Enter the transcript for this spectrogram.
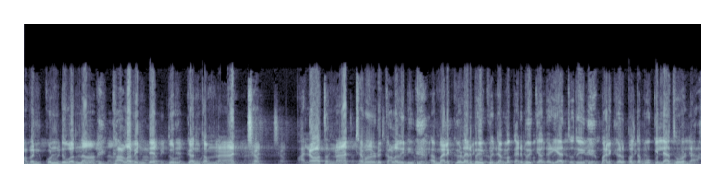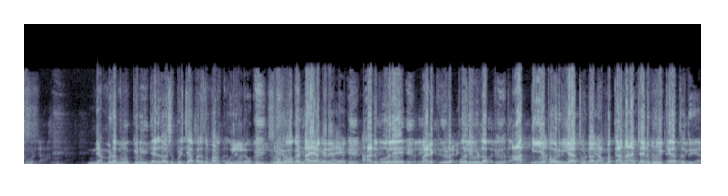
അവൻ കൊണ്ടുവന്ന കളവിന്റെ ദുർഗന്ധം നാറ്റം. വല്ലാത്ത നാറ്റമാണ് കളവിന്. മലക്കുകൾ അനുഭവിക്കും. നമുക്ക് അനുഭവിക്കാൻ കഴിയാത്തത് മലക്കുകൾ പോലത്തെ മൂക്കില്ലാത്തതുകൊണ്ടാണ് നമ്മുടെ മൂക്കിന് ജലദോഷം പിടിച്ചാൽ പലതും മണക്കൂലല്ലോ. രോഗം ഉണ്ടായ അങ്ങനല്ലേ. അതുപോലെ മലക്കുകളെ പോലെയുള്ള ആത്മീയ പവർ ഇല്ലാത്തതുകൊണ്ടാണ് നമുക്ക് ആ നാറ്റ് അനുഭവിക്കാത്തത്.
